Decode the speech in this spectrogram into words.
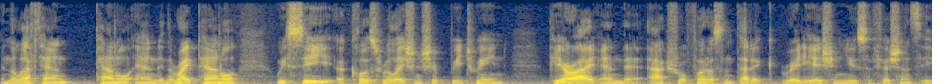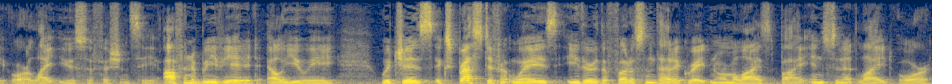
In the left-hand panel and in the right panel, we see a close relationship between PRI and the actual photosynthetic radiation use efficiency or light use efficiency, often abbreviated LUE, which is expressed different ways, either the photosynthetic rate normalized by incident light or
